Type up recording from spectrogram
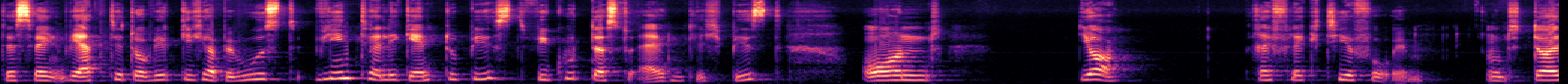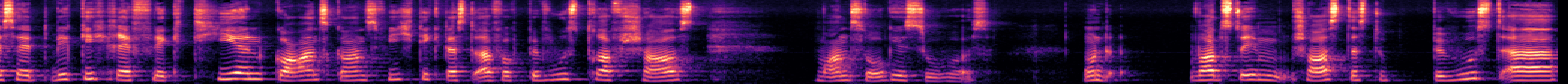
Deswegen werd dir da wirklich auch bewusst, wie intelligent du bist, wie gut dass du eigentlich bist und ja, reflektier vor allem. Und da ist halt wirklich reflektieren ganz, ganz wichtig, dass du einfach bewusst drauf schaust, wann sage ich sowas? Und wenn du eben schaust, dass du bewusst auch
